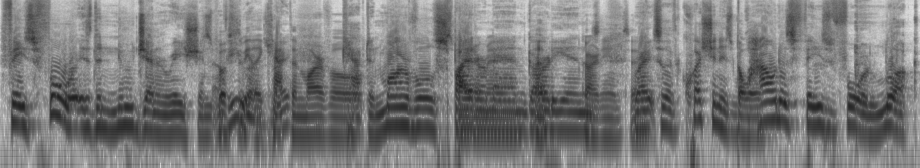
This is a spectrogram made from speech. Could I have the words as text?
Phase four is the new generation Supposed of to be heroes, like Captain right? Marvel, Captain Marvel, Spider Spider-Man, Man, uh, Guardians, Guardians, yeah. right? So the question is, Thor. how does Phase four look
